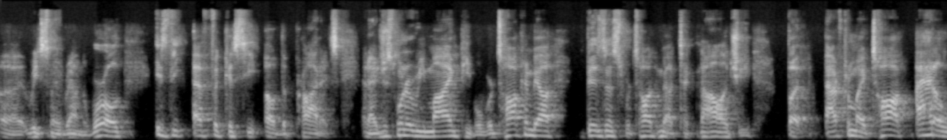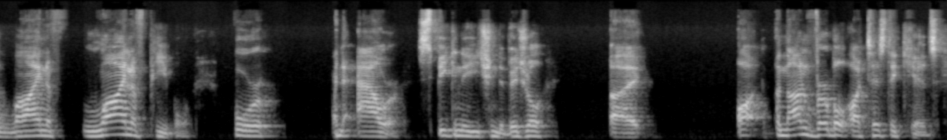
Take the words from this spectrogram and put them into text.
uh, recently around the world is the efficacy of the products. And I just want to remind people, we're talking about business, we're talking about technology, but after my talk, I had a line of line of people for an hour speaking to each individual. Uh, nonverbal autistic kids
